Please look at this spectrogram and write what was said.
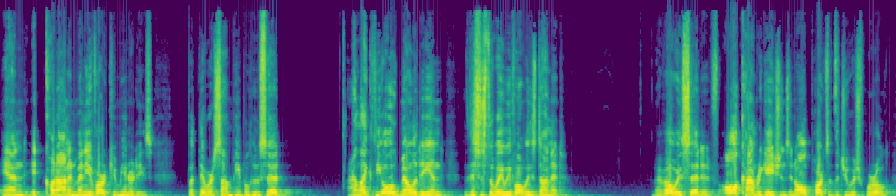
and it caught on in many of our communities. But there were some people who said, I like the old melody, and this is the way we've always done it. I've always said if all congregations in all parts of the Jewish world,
